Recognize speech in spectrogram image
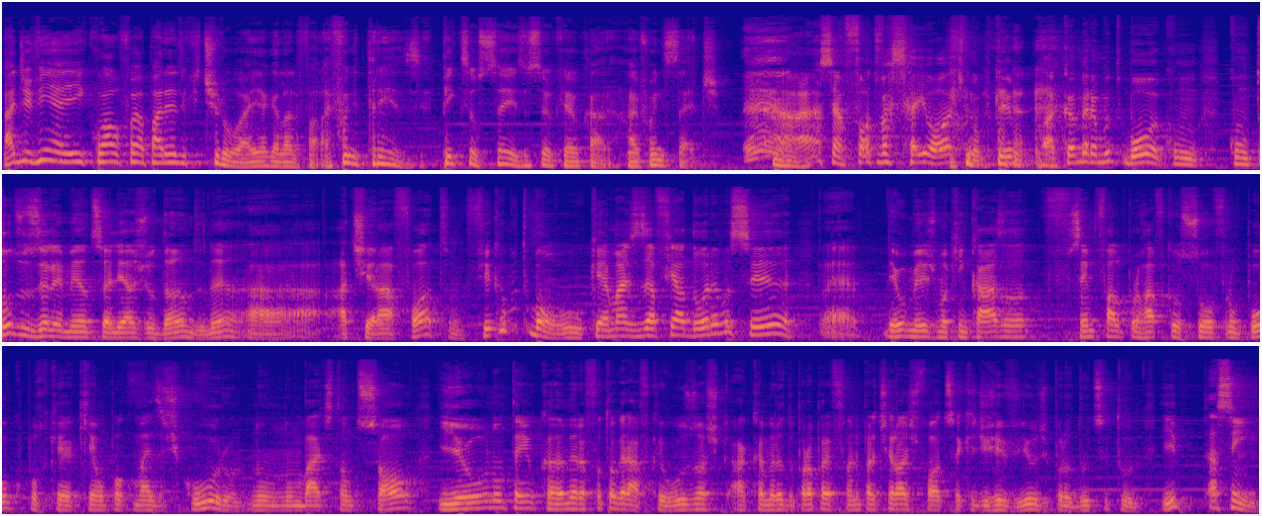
Adivinha aí qual foi o aparelho que tirou? Aí a galera fala iPhone 13, Pixel 6, não sei o que, o cara. iPhone 7. É, assim, a foto vai sair ótima, porque a câmera é muito boa, com, com todos os elementos ali ajudando né, a, a tirar a foto, fica muito bom. O que é mais desafiador é você. É, eu mesmo aqui em casa sempre falo pro Rafa que eu sofro um pouco, porque aqui é um pouco mais escuro, não, não bate tanto sol, e eu não tenho câmera fotográfica. Eu uso a, câmera do próprio iPhone para tirar as fotos aqui de review, de produtos e tudo. E assim,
